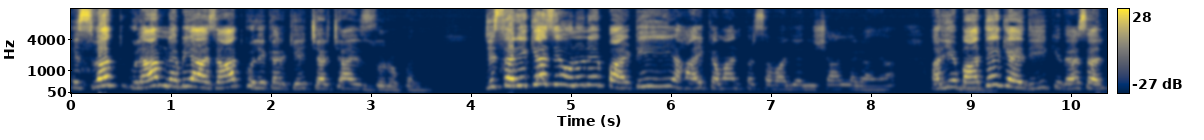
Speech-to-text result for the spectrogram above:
इस वक्त गुलाम नबी आज़ाद को लेकर के चर्चा इस जोरों पर है। जिस तरीके से उन्होंने पार्टी हाईकमान पर सवालिया निशान लगाया और ये बातें कह दी कि दरअसल,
